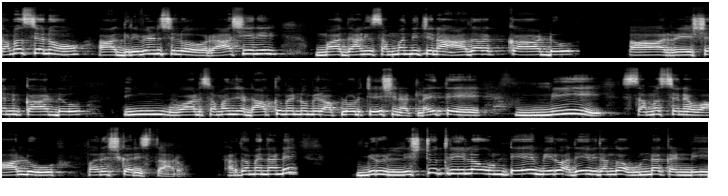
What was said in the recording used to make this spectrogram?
సమస్యను ఆ గ్రివెన్స్లో రాసిని మా దానికి సంబంధించిన ఆధార్ కార్డు ఆ రేషన్ కార్డు ఇం వాటికి సంబంధించిన డాక్యుమెంట్ను మీరు అప్లోడ్ చేసినట్లయితే మీ సమస్యని వాళ్ళు పరిష్కరిస్తారు. అర్థమైందండి? మీరు లిస్టు త్రీలో ఉంటే మీరు అదే విధంగా ఉండకండి.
